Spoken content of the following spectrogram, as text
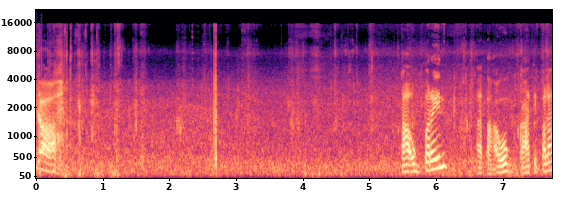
Ah! Taog pa rin. Ah, taog. Kati pala.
